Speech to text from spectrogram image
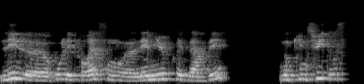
l'île euh, où les forêts sont euh, les mieux préservées. Donc, une suite aussi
